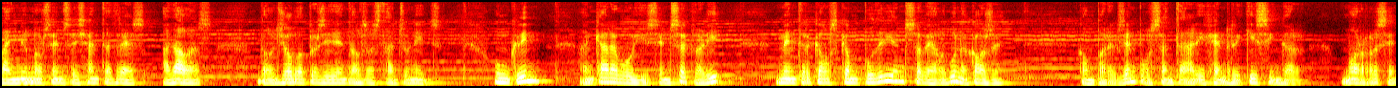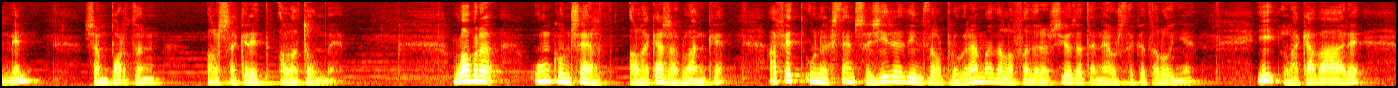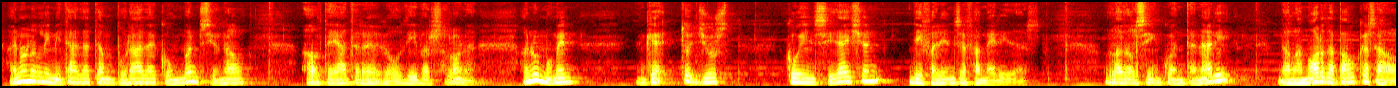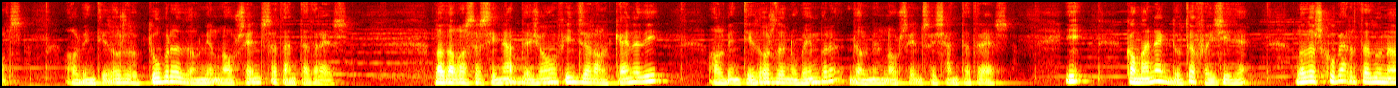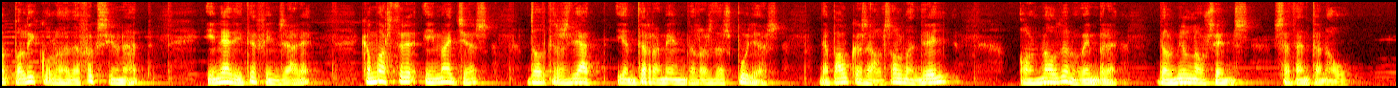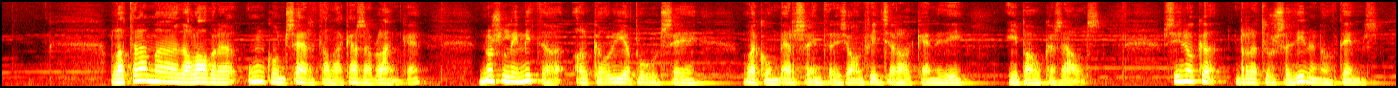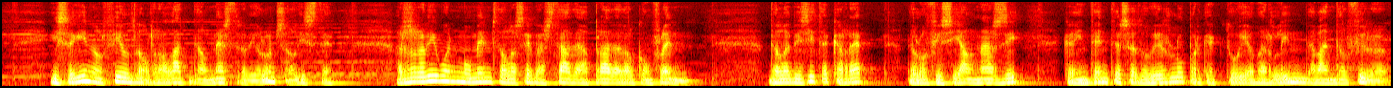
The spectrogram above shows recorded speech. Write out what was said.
l'any 1963 a Dallas del jove president dels Estats Units. Un crim encara avui sense aclarir, mentre que els que en podrien saber alguna cosa, com per exemple el centenari Henry Kissinger, mort recentment, s'emporten el secret a la tomba. L'obra Un concert a la Casa Blanca ha fet una extensa gira dins del programa de la Federació d'Ateneus de Catalunya i l'acaba ara en una limitada temporada convencional al Teatre Gaudí Barcelona, en un moment en què tot just coincideixen diferents efemèrides. La del cinquantenari de la mort de Pau Casals, el 22 d'octubre del 1973. La de l'assassinat de John Fitzgerald Kennedy, el 22 de novembre del 1963. I, com a anècdota afegida, la descoberta d'una pel·lícula d'afeccionat inèdita fins ara, que mostra imatges del trasllat i enterrament de les despulles de Pau Casals al Vendrell el 9 de novembre del 1979. La trama de l'obra Un concert a la Casa Blanca no es limita al que hauria pogut ser la conversa entre John Fitzgerald Kennedy i Pau Casals, sinó que, retrocedint en el temps i seguint el fil del relat del mestre violoncel·lista, es reviuen moments de la seva estada a Prada del Conflent, de la visita que rep de l'oficial nazi que intenta seduir-lo perquè actui a Berlín davant del Führer,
